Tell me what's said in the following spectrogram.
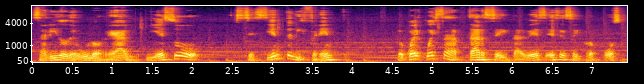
salido de uno real, y eso se siente diferente, lo cual cuesta adaptarse y tal vez ese es el propósito.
